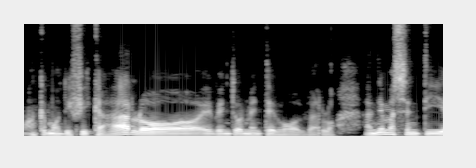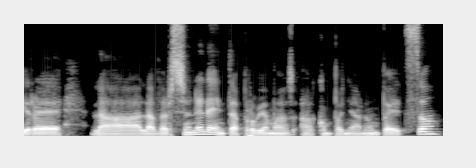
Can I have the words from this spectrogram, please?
anche modificarlo, eventualmente evolverlo. Andiamo a sentire la, la versione lenta, proviamo a, accompagnare un pezzo.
